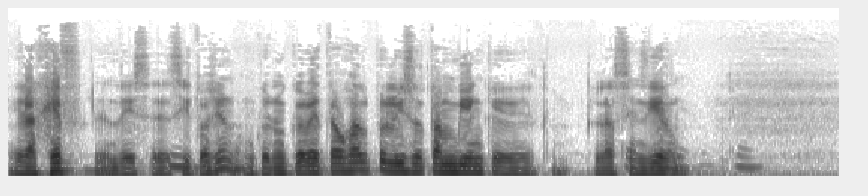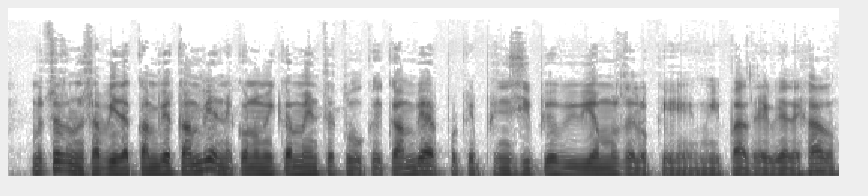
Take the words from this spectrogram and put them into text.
era jefe de esa situación, aunque nunca había trabajado, pero lo hizo tan bien que la ascendieron. Entonces nuestra vida cambió también, económicamente tuvo que cambiar, porque al principio vivíamos de lo que mi padre había dejado.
